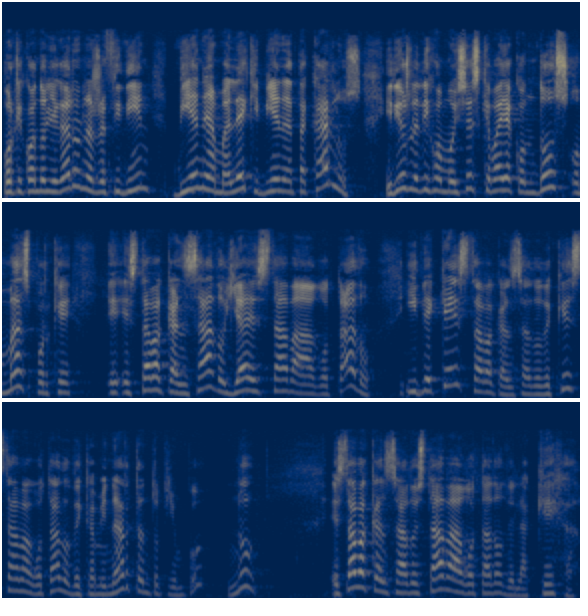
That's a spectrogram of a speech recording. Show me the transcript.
porque cuando llegaron a Refidín, viene Amalek y viene a atacarlos. Y Dios le dijo a Moisés que vaya con dos o más, porque eh, estaba cansado, ya estaba agotado. ¿Y de qué estaba cansado? ¿De qué estaba agotado? ¿De caminar tanto tiempo? No. Estaba cansado, estaba agotado de la queja.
